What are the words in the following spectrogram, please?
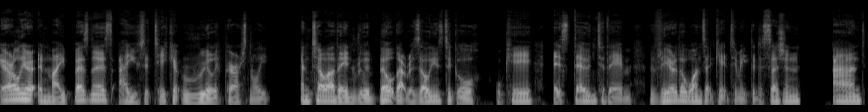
earlier in my business, I used to take it really personally until I then really built that resilience to go, okay, it's down to them. They're the ones that get to make the decision. And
